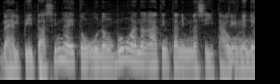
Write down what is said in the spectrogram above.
dahil pitasin na itong unang bunga ng ating tanim na sitaw. Tingnan nyo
